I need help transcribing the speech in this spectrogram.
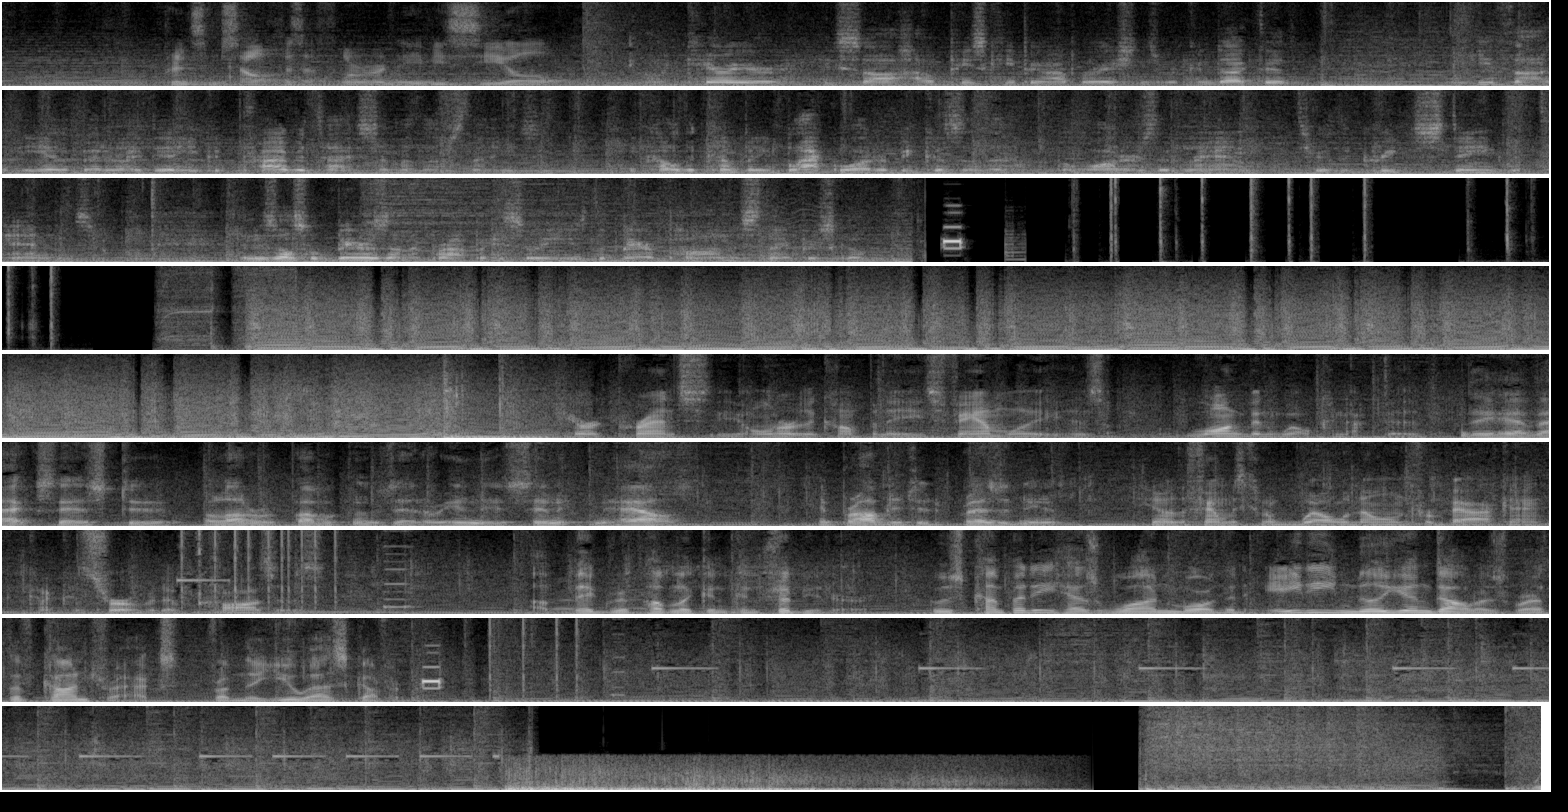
Prince himself is a former Navy SEAL. On a carrier, he saw how peacekeeping operations were conducted. He thought he had a better idea. He could privatize some of those things. He called the company Blackwater because of the, the waters that ran through the creek stained with tannins. And there's also bears on the property, so he used the bear paw and the sniper scope. Erik Prince, the owner of the company, his family has long been well connected. They have access to a lot of Republicans that are in the Senate and House, and probably to the president. You know, the family's kind of well known for backing kind of conservative causes. A big Republican contributor whose company has won more than $80 million worth of contracts from the U.S. government.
